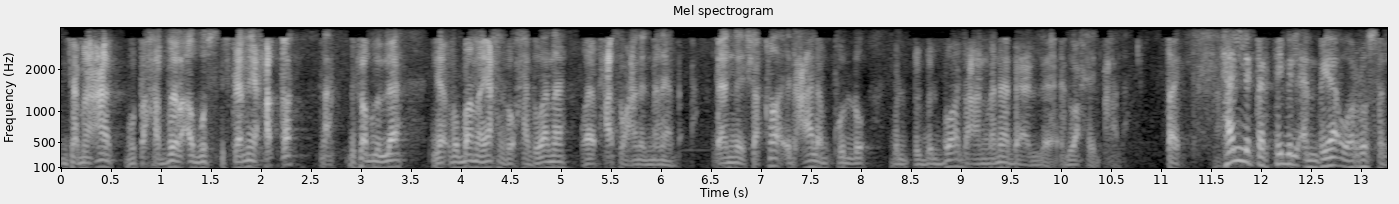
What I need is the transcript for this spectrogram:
جماعات متحضرة أو إسلامية حقا نعم. بفضل الله ربما يحذو حذونا ويبحثوا عن المنابع لأن شقاء العالم كله بال- بالبعد عن منابع ال- الوحي الاعلى طيب هل لترتيب الأنبياء والرسل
